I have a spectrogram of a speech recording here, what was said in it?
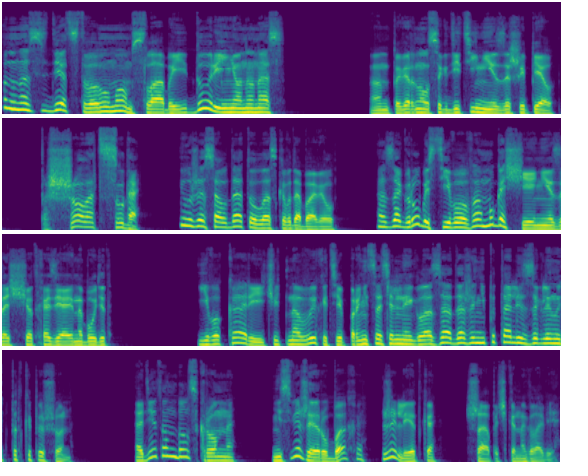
«Он у нас с детства умом слабый, дурень он у нас». Он повернулся к детине и зашипел. «Пошел отсюда!» И уже солдату ласково добавил. «А за грубость его вам угощение за счет хозяина будет». Его карие, чуть на выкате, проницательные глаза даже не пытались заглянуть под капюшон. Одет он был скромно. Несвежая рубаха, жилетка, шапочка на голове.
